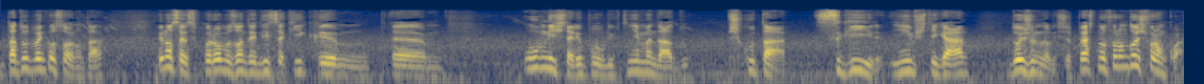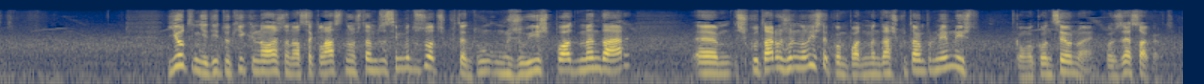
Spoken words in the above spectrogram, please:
está tudo bem com o som, não está? Eu não sei se reparou, mas ontem disse aqui que hum, hum, o Ministério Público tinha mandado escutar, seguir e investigar dois jornalistas. Parece que não foram dois, foram quatro. E eu tinha dito aqui que nós, na nossa classe, não estamos acima dos outros. Portanto, um, um juiz pode mandar um, escutar um jornalista, como pode mandar escutar um primeiro-ministro. Como aconteceu, não é? Com José Sócrates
